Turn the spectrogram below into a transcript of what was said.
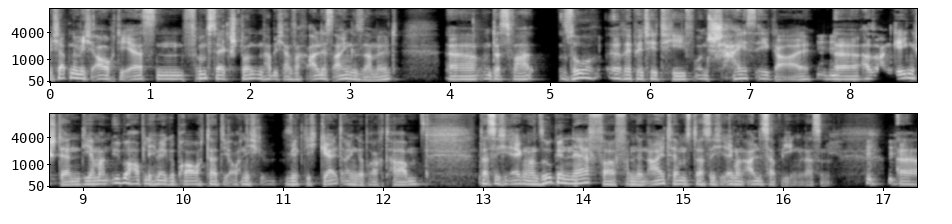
ich habe nämlich auch die ersten fünf, sechs Stunden habe ich einfach alles eingesammelt. Äh, und das war so repetitiv und scheißegal. Mhm. Äh, also an Gegenständen, die man überhaupt nicht mehr gebraucht hat, die auch nicht wirklich Geld eingebracht haben, dass ich irgendwann so genervt war von den Items, dass ich irgendwann alles abliegen lassen. äh,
